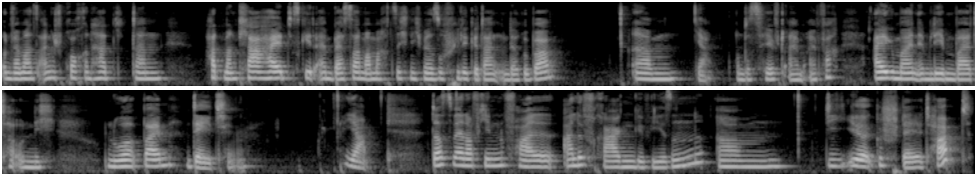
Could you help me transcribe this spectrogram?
und wenn man es angesprochen hat, dann hat man Klarheit, es geht einem besser, man macht sich nicht mehr so viele Gedanken darüber. Ähm, ja, und das hilft einem einfach allgemein im Leben weiter und nicht nur beim Dating. Ja, das wären auf jeden Fall alle Fragen gewesen, ähm, die ihr gestellt habt.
